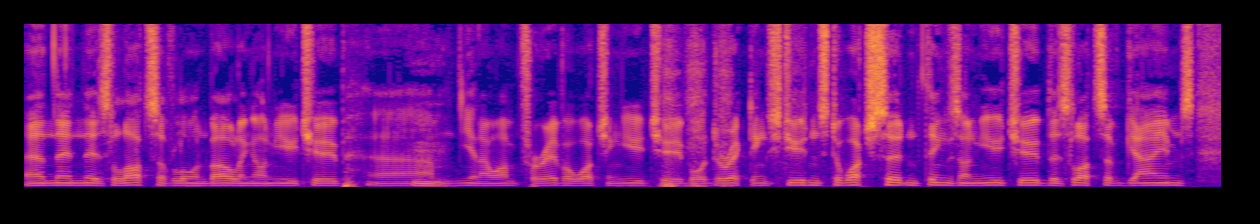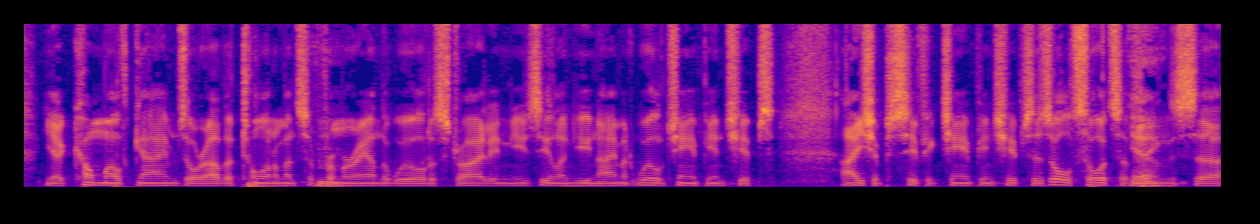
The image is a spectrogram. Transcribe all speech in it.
and then there's lots of lawn bowling on YouTube. Um, You know, I'm forever watching YouTube or directing students to watch certain things on YouTube. There's lots of games, you know, Commonwealth Games or other tournaments from around the world, Australia, New Zealand, you name it, World Championships, Asia Pacific Championships. There's all sorts of Yeah. things uh,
